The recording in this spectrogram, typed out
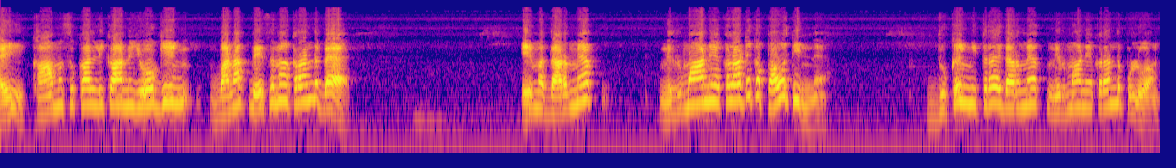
එයි කාමසුකල්ලිකාන යෝගයෙන් බණක් දේශනා කරන්න බෑ. එහෙම ධර්මයක් නිර්මාණය කළාට ඒක පවතින්නේ දුකෙන් විතරයි ධර්මයක් නිර්මාණය කරන්න පුළුවන්.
